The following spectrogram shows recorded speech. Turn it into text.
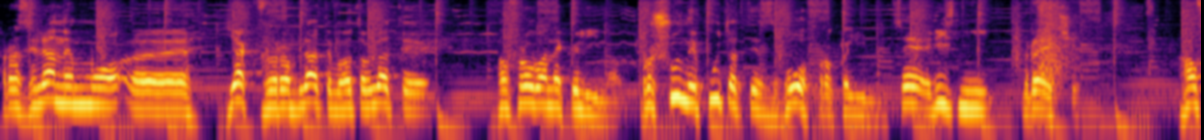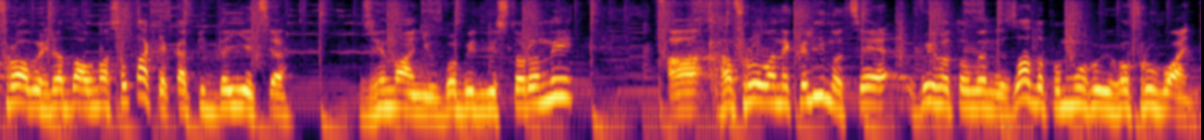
розглянемо, е, як виробляти, виготовляти гофроване коліно. Прошу не путати з гофроколіном. Це різні речі. Гофра виглядає у нас отак, яка піддається згинанню в обидві сторони. А гофроване коліно це виготовлене за допомогою гофрування.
